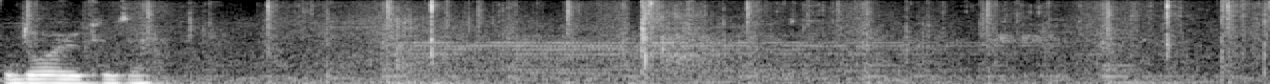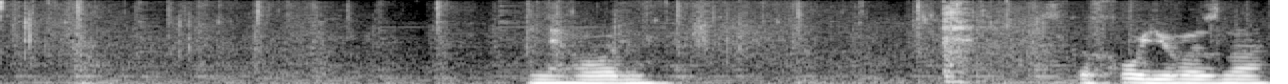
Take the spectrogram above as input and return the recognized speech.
Кудою тут? Не годен. Хуй його зна.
